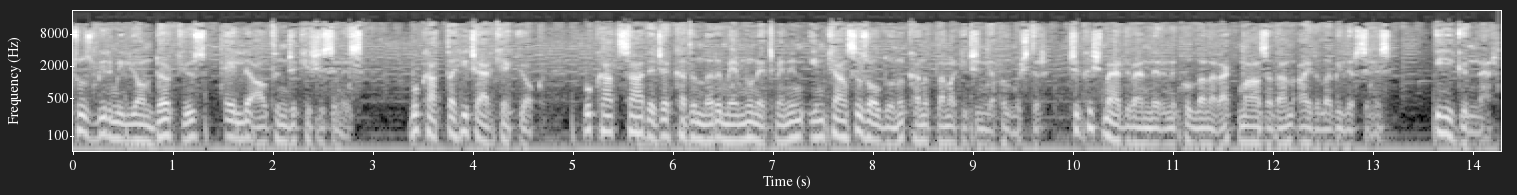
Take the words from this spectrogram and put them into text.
31 milyon 456. kişisiniz. Bu katta hiç erkek yok. Bu kat sadece kadınları memnun etmenin imkansız olduğunu kanıtlamak için yapılmıştır. Çıkış merdivenlerini kullanarak mağazadan ayrılabilirsiniz. İyi günler.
